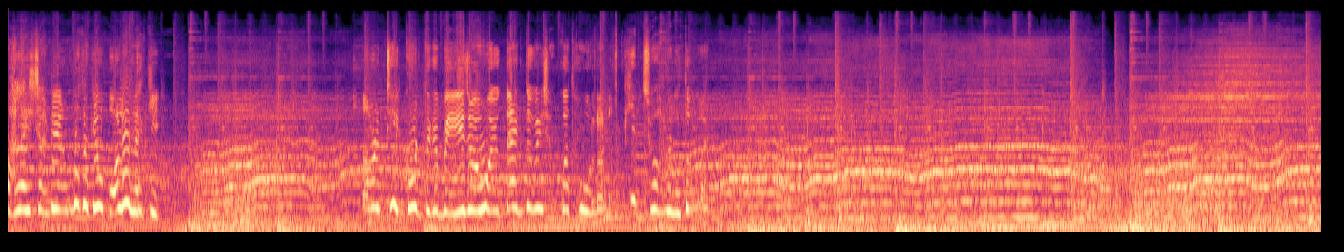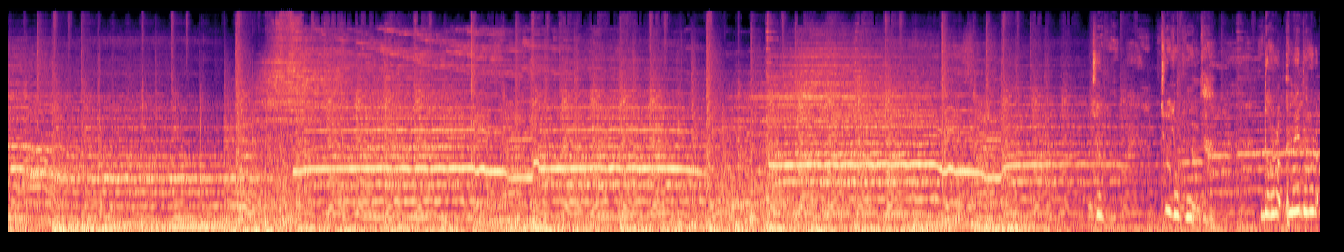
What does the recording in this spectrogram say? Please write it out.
মালাই শাড়ির কথা কেউ বলে নাকি? আমরা ঠিক ঘর থেকে বেরিয়ে যাব একদম এইসব কথা বলো না। কিচ্ছু হবে না তোমার। চলো বলতা ধরো আমি ধরো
